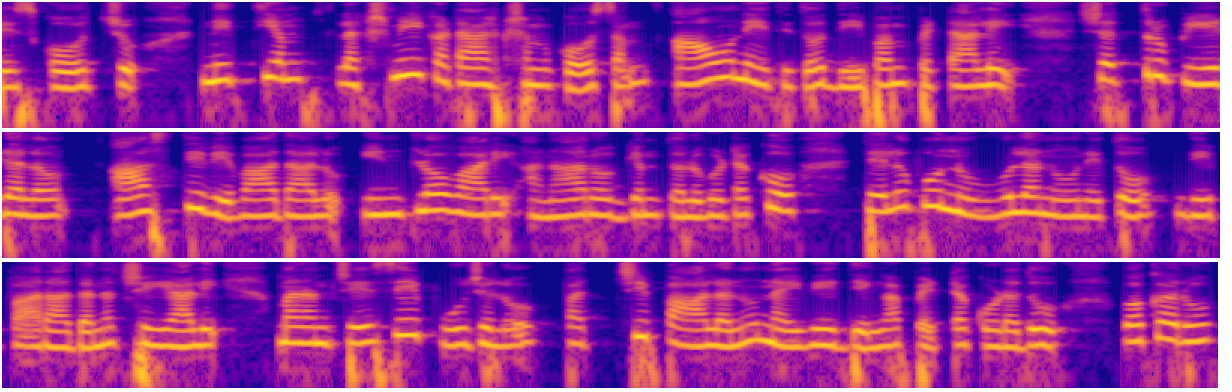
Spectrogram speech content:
చేసుకోవచ్చు. నిత్యం లక్ష్మీ కటాక్షం కోసం ఆవు నేతితో దీపం పెట్టాలి. శత్రు పీడలో ఆస్తి వివాదాలు ఇంట్లో వారి అనారోగ్యం తొలగుటకు తెలుపు నువ్వుల నూనెతో దీపారాధన చేయాలి. మనం చేసే పూజలో పచ్చి పాలను నైవేద్యంగా పెట్టకూడదు. ఒకరు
